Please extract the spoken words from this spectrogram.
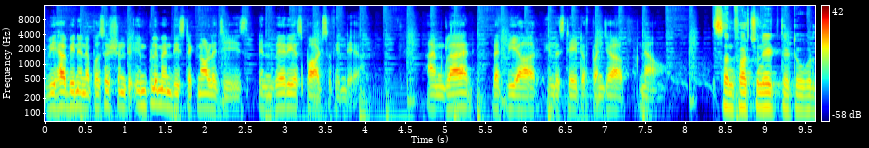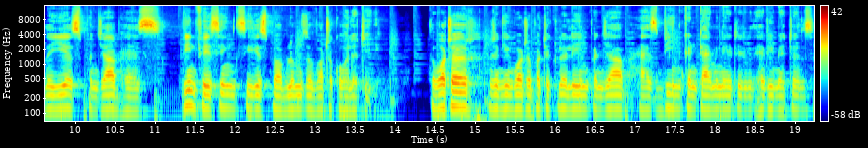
we have been in a position to implement these technologies in various parts of India. I'm glad that we are in the state of Punjab now. It's unfortunate that over the years Punjab has been facing serious problems of water quality. The water, drinking water particularly in Punjab, has been contaminated with heavy metals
